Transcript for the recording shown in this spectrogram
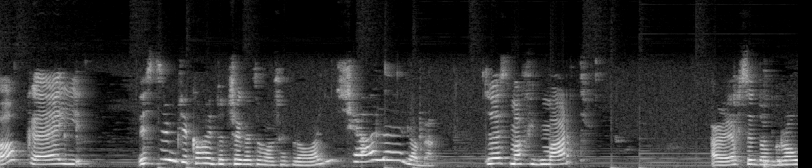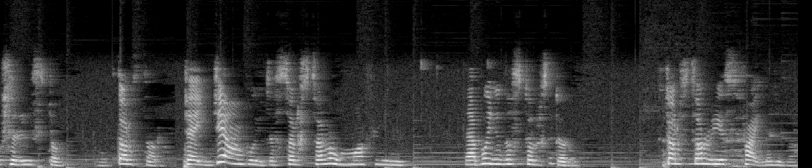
Okej. Jestem ciekawy, do czego to może prowadzić, ale dobra. To jest Muffin Mart. Ale ja chcę do Grocery Store. Store Store. Cześć, gdzie mam pójść? Do Store Store'u? Muffin... Ja pójdę do Store Store'u. Store Store jest fajny chyba.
